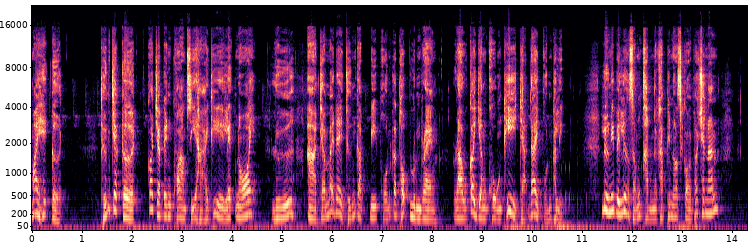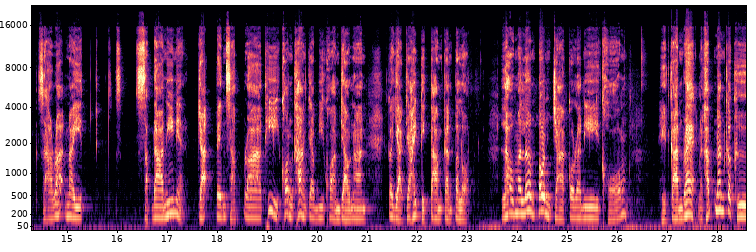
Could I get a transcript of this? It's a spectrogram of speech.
ไม่ให้เกิด ถึงจะเกิดก็จะเป็นความเสียหายที่เล็กน้อย หรืออาจจะไม่ได้ถึงกับมีผลกระทบรุนแรง เราก็ยังคงที่จะได้ผลผลิต เรื่องนี้เป็นเรื่องสำคัญนะครับพี่น้องสกอร์เพราะฉะนั้นสาระในสัปดาห์นี้เนี่ยจะเป็นสัปดาห์ที่ค่อนข้างจะมีความยาวนาน ก็อยากจะให้ติดตามกันตลอด เรามาเริ่มต้นจากกรณีของเหตุการณ์แรกนะครับ นั่นก็คือ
